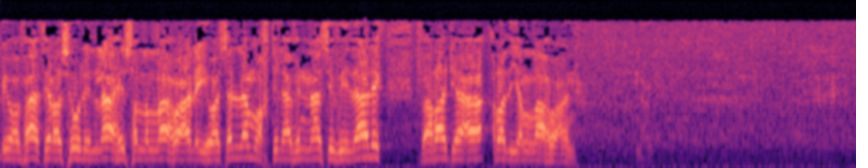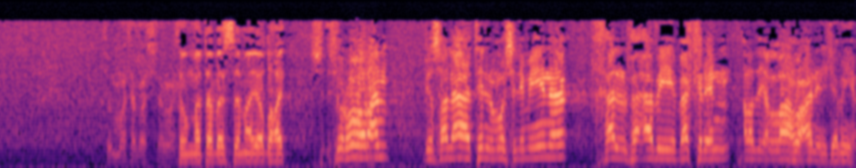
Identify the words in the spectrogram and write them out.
بوفاة رسول الله صلى الله عليه وسلم واختلاف الناس في ذلك فرجع رضي الله عنه. ثم تبسم. ثم تبسم يضحك. سرورا بصلاة المسلمين خلف أبي بكر رضي الله عن الجميع.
